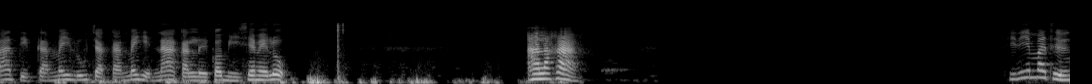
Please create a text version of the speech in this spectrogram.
บ้านติดกันไม่รู้จักกันไม่เห็นหน้ากันเลยก็มีใช่ไหมลูกเอาละค่ะ ทีนี้มาถึง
